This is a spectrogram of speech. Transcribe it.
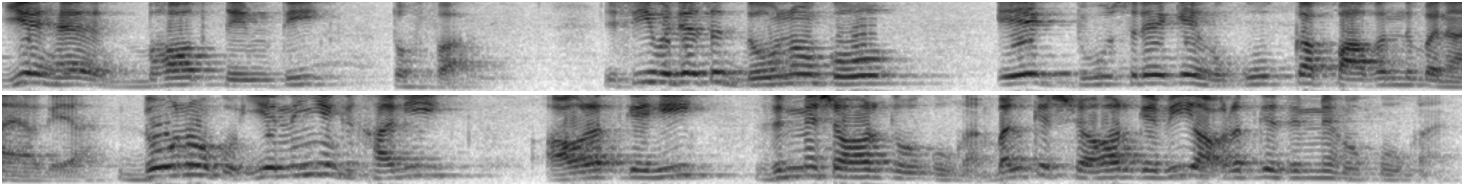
ये है बहुत कीमती तोहफ़ा। इसी वजह से दोनों को एक दूसरे के हकूक़ का पाबंद बनाया गया। दोनों को, ये नहीं है कि खाली औरत के ही ज़िम्मे शोहर के हकूक़ हैं, बल्कि शौहर के भी औरत के ज़िम्मे हकूक़ हैं,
